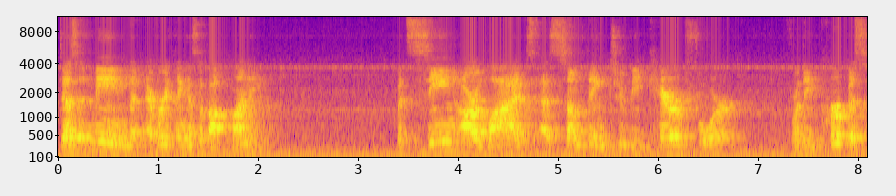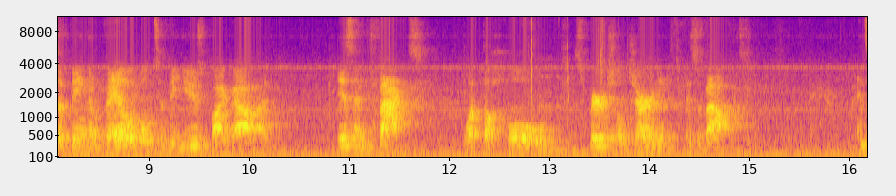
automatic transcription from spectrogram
Doesn't mean that everything is about money, but seeing our lives as something to be cared for for the purpose of being available to be used by God is in fact what the whole spiritual journey is about. And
